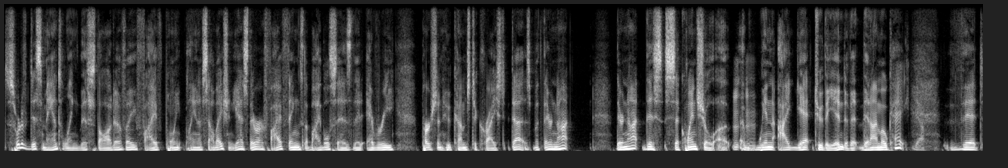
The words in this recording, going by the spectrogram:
sort of dismantling this thought of a five point plan of salvation. Yes, there are five things the Bible says that every person who comes to Christ does, but they're not they're not this sequential of, of when I get to the end of it, then I'm okay. Yeah. That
